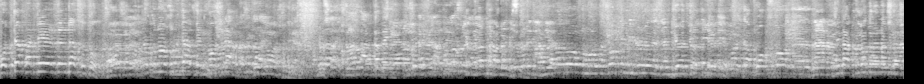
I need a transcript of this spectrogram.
প্রত্যেক পার্টির এজেন্ট আছে। তো কোনো অসুবিধা আছে কোনো অসুবিধা কোনো ধরনের কোনো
